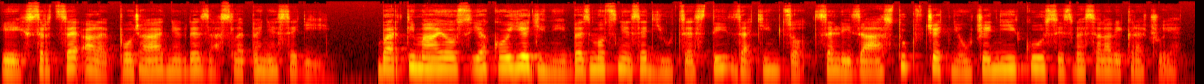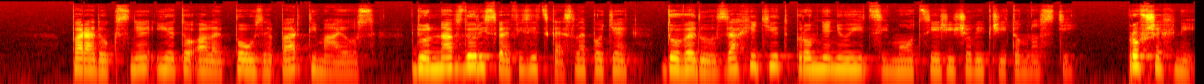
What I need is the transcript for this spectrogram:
Jejich srdce ale pořád někde zaslepeně sedí. Bartimájos jako jediný bezmocně sedí u cesty, zatímco celý zástup, včetně učeníků, si zvesela vykračuje. Paradoxně je to ale pouze Bartimájos, kdo navzdory své fyzické slepotě dovedl zachytit proměňující moc Ježíšovy přítomnosti. Pro všechny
